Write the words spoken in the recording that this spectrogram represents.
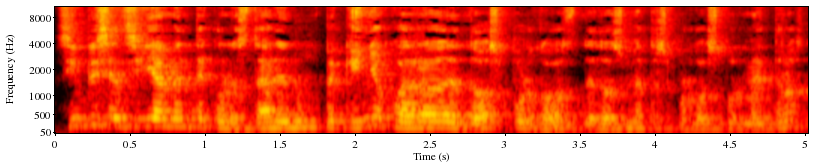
simple y sencillamente con estar en un pequeño cuadrado de 2 por 2, de 2 metros por 2 por metros,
